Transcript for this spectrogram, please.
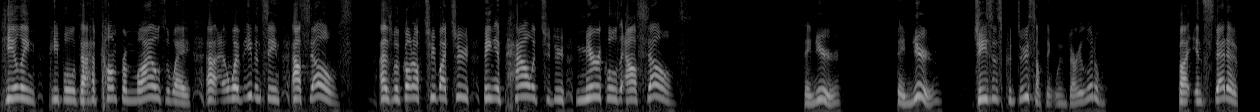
healing people that have come from miles away. Uh, we've even seen ourselves, as we've gone off two by two, being empowered to do miracles ourselves. They knew, they knew Jesus could do something with very little. But instead of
